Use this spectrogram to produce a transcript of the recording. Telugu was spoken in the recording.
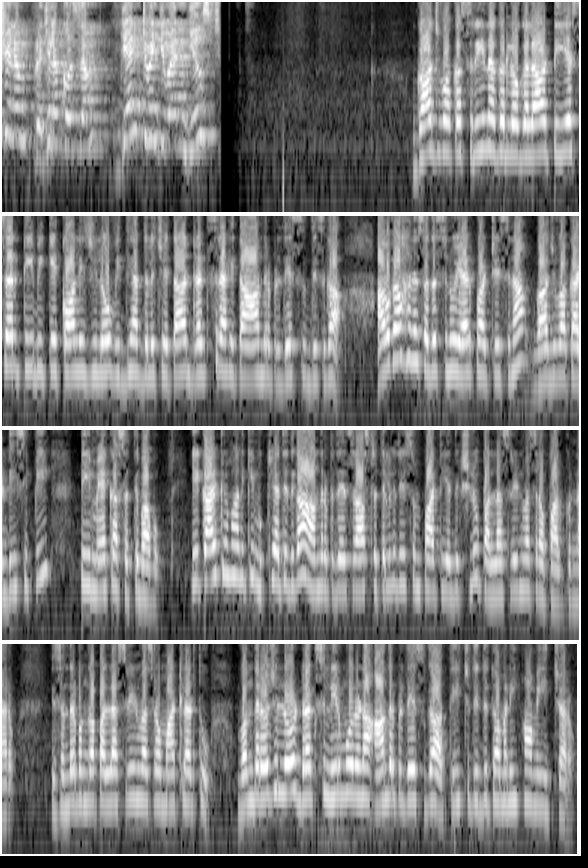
ప్రతిక్షణం ప్రజల కోసం N twenty one news Gajuwaka గల టీఎస్ఆర్ టీబీకే కాలేజీలో విద్యార్థుల చేత డ్రగ్స్ రహిత ఆంధ్రప్రదేశ్ దిశగా అవగాహన సదస్సును ఏర్పాటు చేసిన గాజువాక డీసీపీ టి మేకా సత్యబాబు. ఈ కార్యక్రమానికి ముఖ్య అతిథిగా ఆంధ్రప్రదేశ్ రాష్ట తెలుగుదేశం పార్టీ అధ్యక్షులు పల్లా శ్రీనివాసరావు పాల్గొన్నారు. ఈ సందర్భంగా పల్లా శ్రీనివాసరావు మాట్లాడుతూ వంద రోజుల్లో డ్రగ్స్ నిర్మూలన ఆంధ్రప్రదేశ్గా తీర్చిదిద్దుతామని హామీ ఇచ్చారు.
